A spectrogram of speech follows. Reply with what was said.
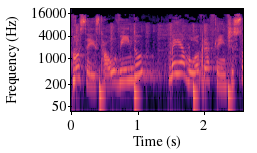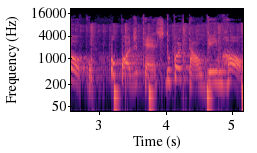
Você está ouvindo Meia Lua pra Frente Soco, o podcast do portal Game Hall.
